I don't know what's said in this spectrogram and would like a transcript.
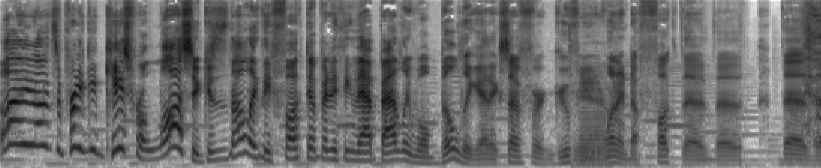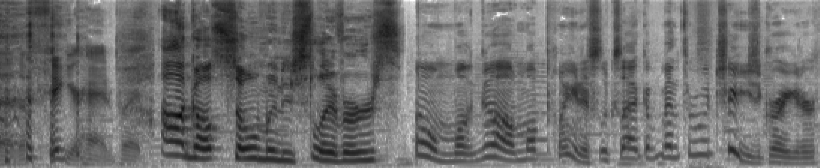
Well, you know, it's a pretty good case for a lawsuit because it's not like they fucked up anything that badly while building it, except for Goofy Yeah. wanting to fuck the the the, the, the figurehead. But I got so many slivers. oh my god, my penis looks like I've been through a cheese grater.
